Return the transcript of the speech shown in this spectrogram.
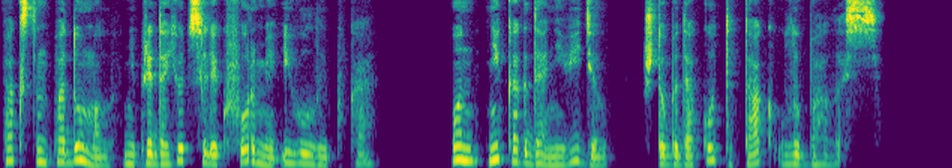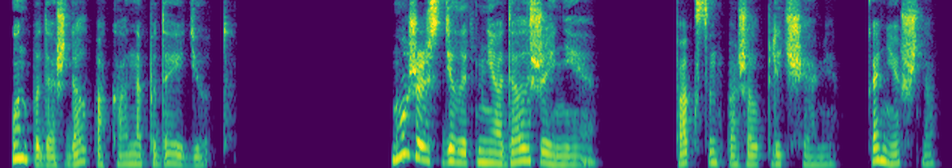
Пакстон подумал, не придается ли к форме и улыбка. Он никогда не видел, чтобы Дакота так улыбалась. Он подождал, пока она подойдет. «Можешь сделать мне одолжение?» Пакстон пожал плечами. «Конечно».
